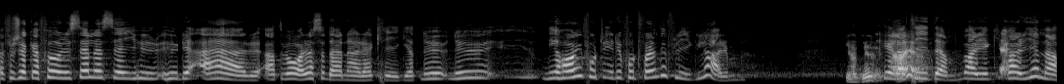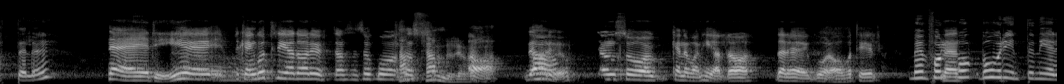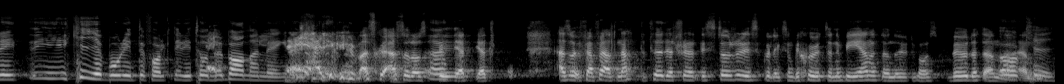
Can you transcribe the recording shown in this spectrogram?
att försöka föreställa sig hur, hur det är att vara så där nära kriget. Nu, nu, ni har ju fort, är det fortfarande flyglarm? Ja, gud. Hela ja, tiden? Varje, varje natt, eller? Nej, det, är, det kan gå tre dagar utan. Sen så går, kan, så, kan du det? Ja, det har ja. gjort. Sen så kan det vara en hel dag där det går av och till. Men folk Men... bor inte nere i, i Kiev bor inte folk nere i tunnelbanan längre? Nej, herregud, alltså, de skulle, jag, jag, alltså framförallt nattetid, jag tror att det är större risk att liksom bli skjuten i benet under utegångsbudet än, okay. än...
